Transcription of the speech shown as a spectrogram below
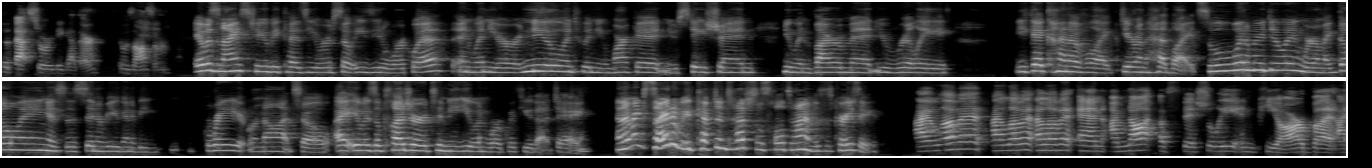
put that story together. It was awesome. It was nice too because you were so easy to work with, and when you're new into a new market, new station new environment, you really you get kind of like deer in the headlights. So what am I doing? Where am I going? Is this interview going to be great or not? So I, it was a pleasure to meet you and work with you that day. And I'm excited. We've kept in touch this whole time. This is crazy. I love it. I love it. I love it. And I'm not officially in PR, but I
